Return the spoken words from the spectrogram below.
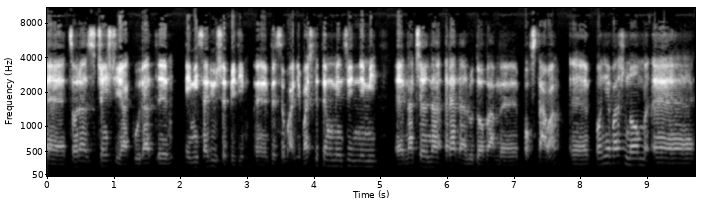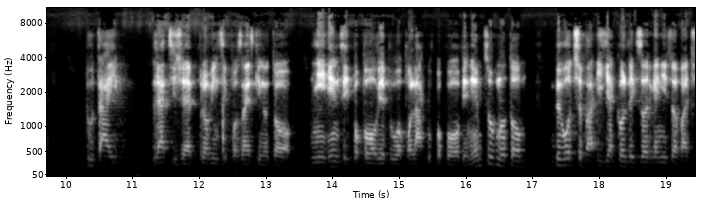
E, coraz częściej akurat e, emisariusze byli e, wysyłani. Właśnie temu między innymi Naczelna Rada Ludowa powstała, ponieważ no, tutaj z racji, że w prowincji poznańskiej no to mniej więcej po połowie było Polaków, po połowie Niemców, no to było trzeba ich jakkolwiek zorganizować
